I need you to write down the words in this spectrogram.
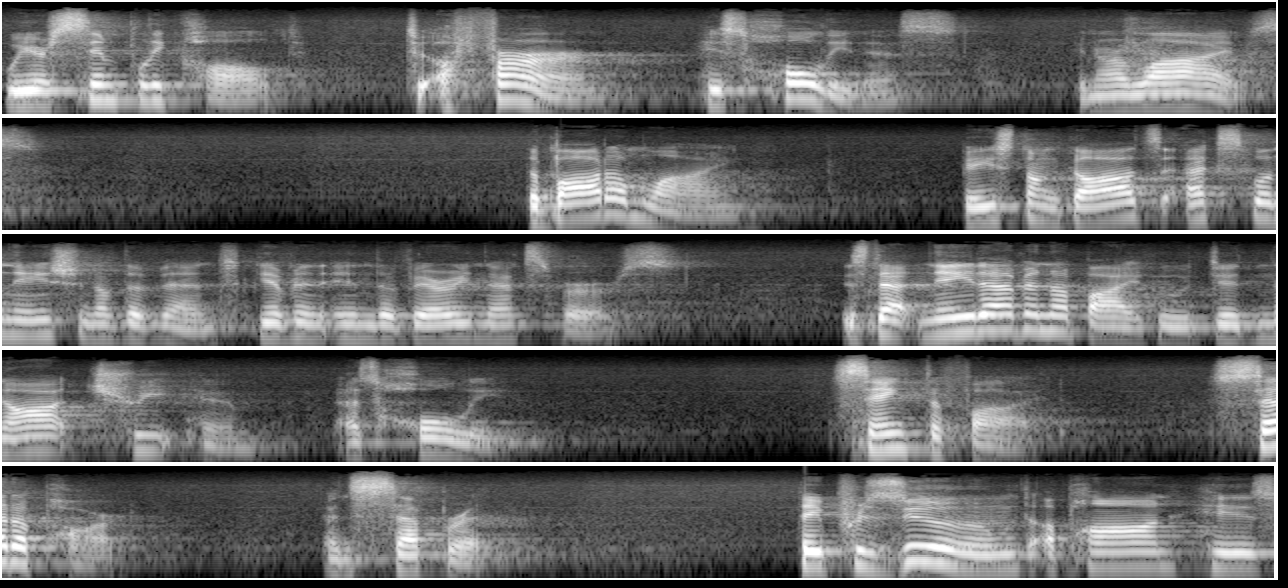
we are simply called to affirm His holiness in our lives. The bottom line, based on God's explanation of the event given in the very next verse, is that Nadab and Abihu did not treat him as holy, sanctified, set apart, and separate. They presumed upon his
